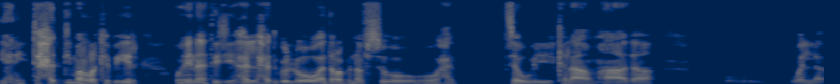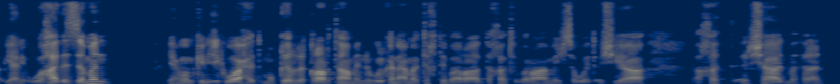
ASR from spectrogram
يعني تحدي مرة كبير وهنا تجي هل حتقول له هو أدرى بنفسه وحتسوي الكلام هذا ولا يعني وهذا الزمن؟ يعني ممكن يجيك واحد مقر إقرار تام إنه يقول أنا عملت اختبارات دخلت في برامج سويت أشياء أخذت إرشاد مثلا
